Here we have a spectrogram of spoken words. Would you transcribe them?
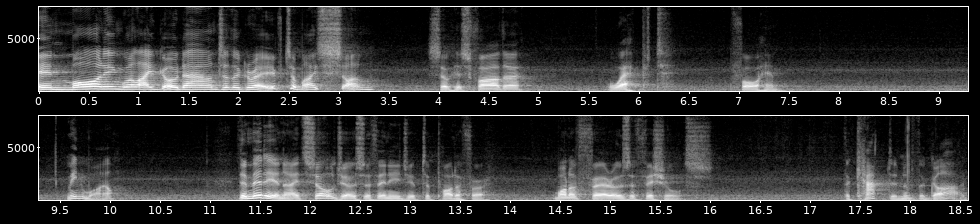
in mourning will I go down to the grave to my son. So his father wept for him. Meanwhile, the Midianites sold Joseph in Egypt to Potiphar, one of Pharaoh's officials, the captain of the guard.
